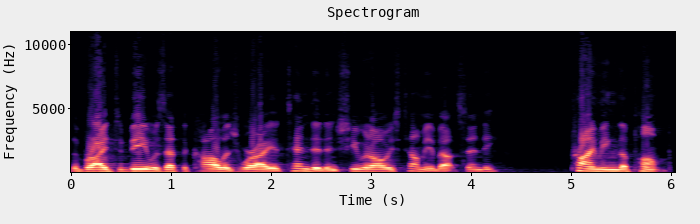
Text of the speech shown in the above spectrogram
The bride to be was at the college where I attended, and she would always tell me about Cindy, priming the pump.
